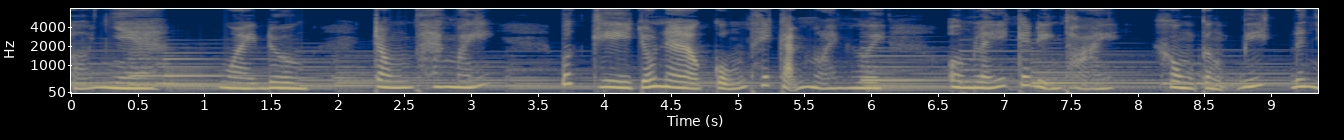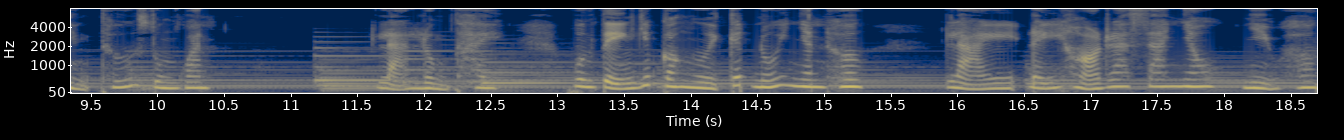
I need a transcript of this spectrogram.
Ở nhà, ngoài đường, trong thang máy, bất kỳ chỗ nào cũng thấy cảnh mọi người ôm lấy cái điện thoại, không cần biết đến những thứ xung quanh. Lạ lùng thay, phương tiện giúp con người kết nối nhanh hơn, lại đẩy họ ra xa nhau nhiều hơn.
